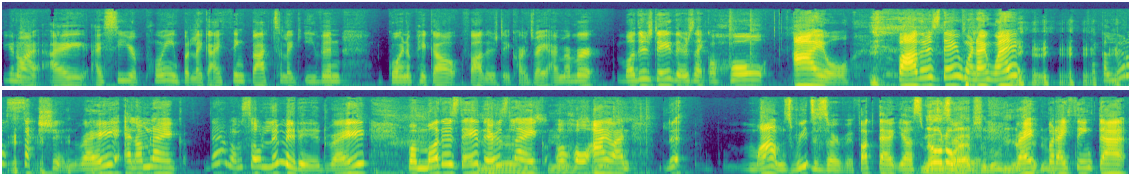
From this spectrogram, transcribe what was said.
you know I, I i see your point but like i think back to like even going to pick out father's day cards right i remember mother's day there's like a whole aisle father's day when i went like a little section right and i'm like damn i'm so limited right but mother's day there's Yes, like a whole yes. aisle and li- moms we deserve it fuck that yes we No, no, it, absolutely, yes, right do. but i think that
